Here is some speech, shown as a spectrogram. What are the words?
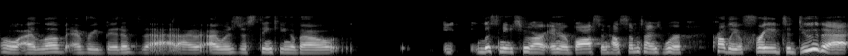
Oh, I love every bit of that. I, I was just thinking about listening to our inner boss and how sometimes we're probably afraid to do that.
